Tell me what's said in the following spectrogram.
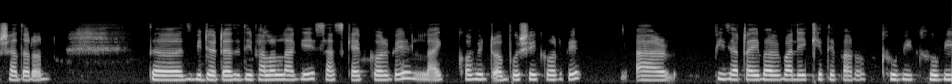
সাধারণ তো ভিডিওটা যদি ভালো লাগে সাবস্ক্রাইব করবে লাইক কমেন্ট অবশ্যই করবে। আর পিজাটা এইভাবে বানিয়ে খেতে পারো। খুবই খুবই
